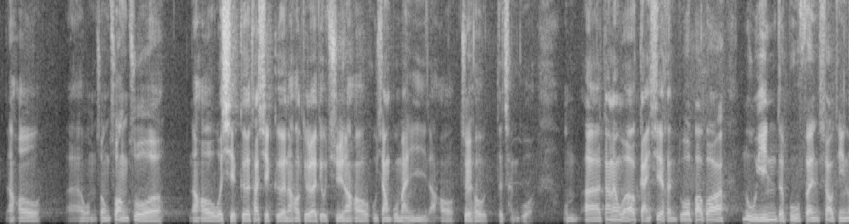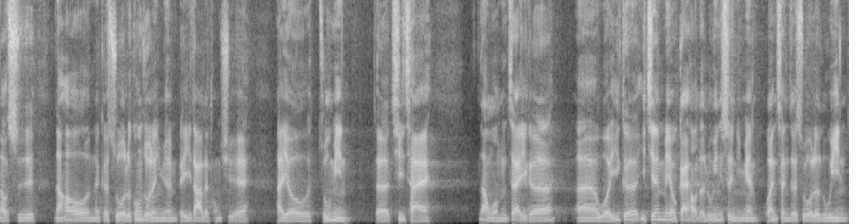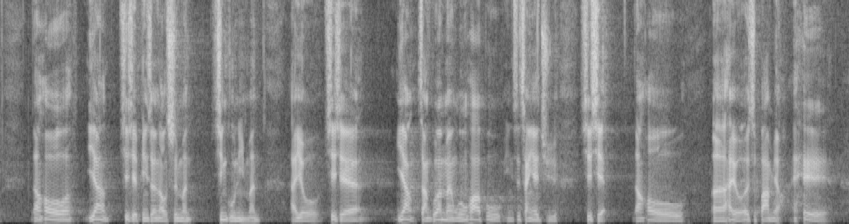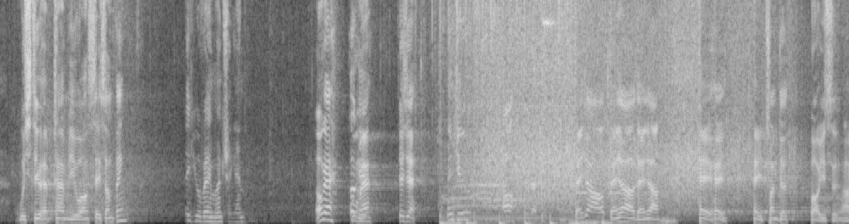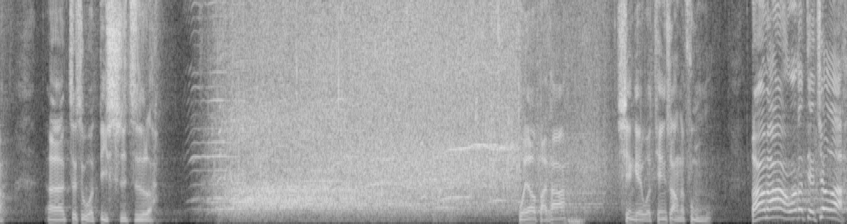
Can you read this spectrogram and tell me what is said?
然后呃我们从创作，然后我写歌，他写歌，然后丢来丢去，然后互相不满意，然后最后的成果。我们呃，当然我要感谢很多，包括录音的部分，邵婷老师，然后那个所有的工作人员，北医大的同学，还有竹敏的器材，让我们在一个呃，我一个一间没有盖好的录音室里面完成这所有的录音，然后一样谢谢评审老师们，辛苦你们，还有谢谢一样长官们，文化部影视产业局，谢谢，然后呃还有二十八秒，嘿嘿，We still have time. You want to say something? Thank you very much again. OK，我们谢谢。Thank you. 好，谢谢。等一下哦，等一下哦，等一下。嘿嘿嘿，川哥，不好意思啊，呃，这是我第十支了。我要把它献给我天上的父母。爸爸，我的点救啊！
